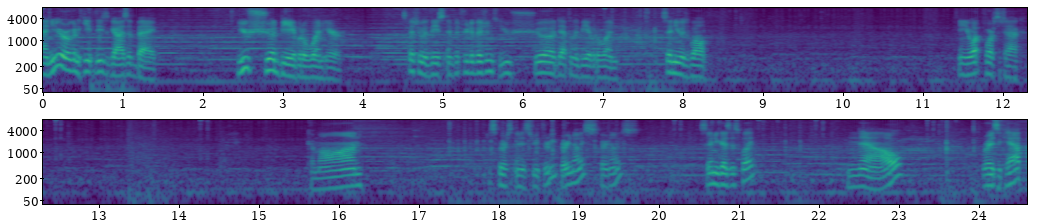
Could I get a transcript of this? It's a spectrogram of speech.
And you're going to keep these guys at bay. You should be able to win here. Especially with these infantry divisions, you should definitely be able to win. Send you as well. And you know what? Force attack. Come on. Disperse Industry 3. Very nice. Very nice. Send you guys this way. Now, raise a cap.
